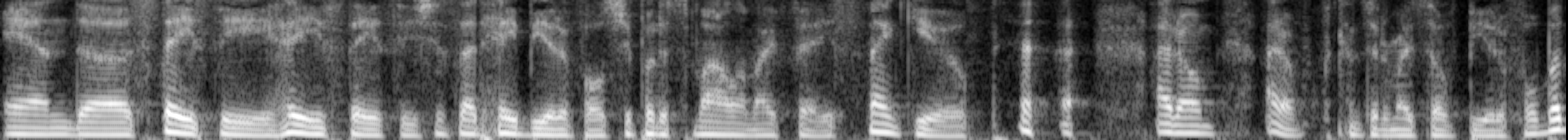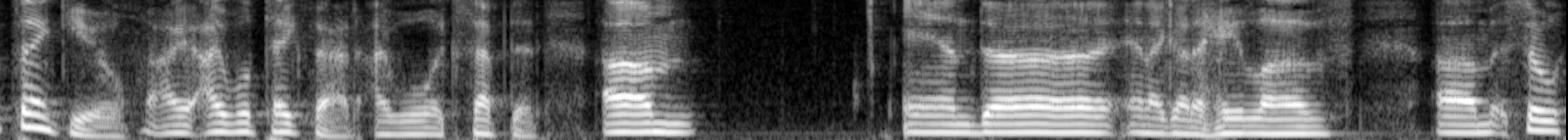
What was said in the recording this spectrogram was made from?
And uh, Stacy, hey Stacy, she said, "Hey beautiful." She put a smile on my face. Thank you. I don't I don't consider myself beautiful, but thank you. I, I will take that. I will accept it. Um, and uh, and I got a hey love. Um, so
